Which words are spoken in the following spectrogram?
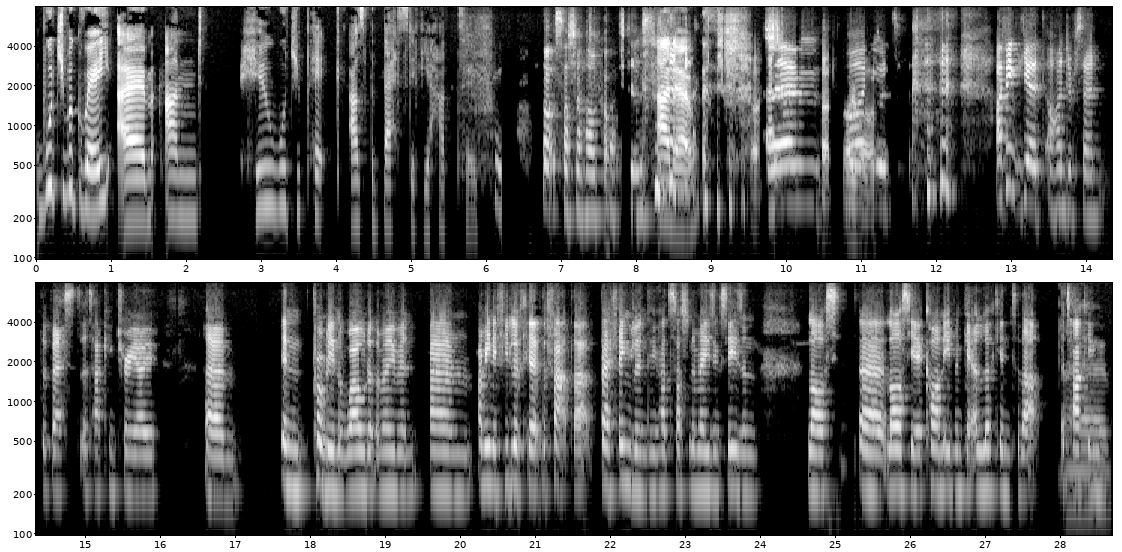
would you agree? Um, and who would you pick as the best if you had to? That's such a hard oh. question. I know. um, that's so I, would, I think yeah, hundred percent the best attacking trio, um, in probably in the world at the moment. Um, I mean, if you look at the fact that Beth England, who had such an amazing season last uh, last year, can't even get a look into that attacking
